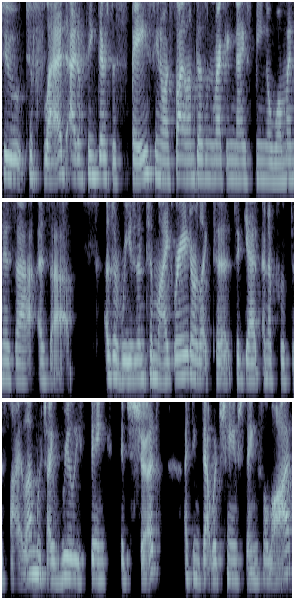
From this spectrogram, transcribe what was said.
to to fled i don't think there's a space you know asylum doesn't recognize being a woman as a as a as a reason to migrate or like to to get an approved asylum which i really think it should. I think that would change things a lot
